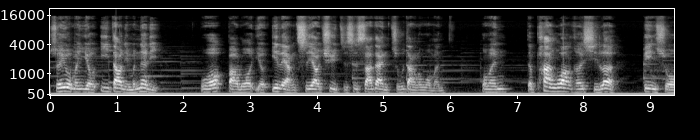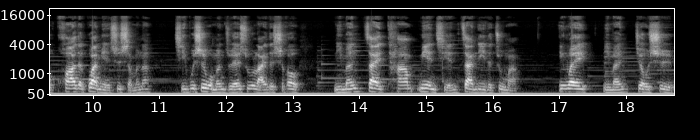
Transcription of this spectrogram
所以我们有意到你们那里。我保罗有一两次要去，只是撒旦阻挡了我们。我们的盼望和喜乐。并所夸的冠冕是什么呢？岂不是我们主耶稣来的时候，你们在他面前站立得住吗？因为你们就是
